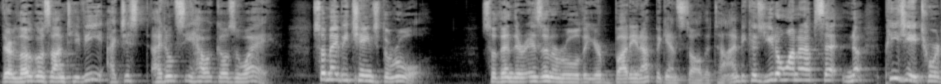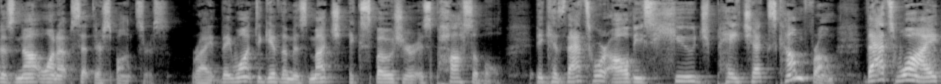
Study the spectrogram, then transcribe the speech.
their logos on TV, I just I don't see how it goes away. So maybe change the rule. So then there isn't a rule that you're butting up against all the time because you don't want to upset no PGA Tour does not want to upset their sponsors, right? They want to give them as much exposure as possible because that's where all these huge paychecks come from. That's why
